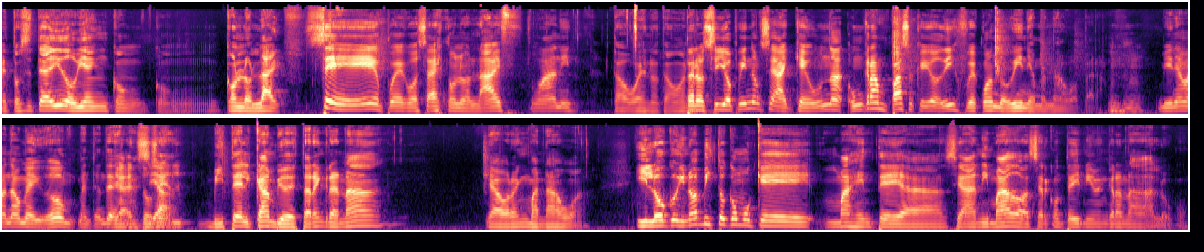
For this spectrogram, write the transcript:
Entonces te ha ido bien con, con, con los live. Sí, pues vos sabes, con los live, Juani. Está bueno, está bueno. Pero sí, yo opino, o sea, que una, un gran paso que yo di fue cuando vine a Managua, perro. Vine a Managua, me ayudó, ¿me entiendes? Ya, entonces, viste el cambio de estar en Granada y ahora en Managua. Y loco, ¿y no has visto como que más gente se ha animado a hacer contenido en Granada, loco?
